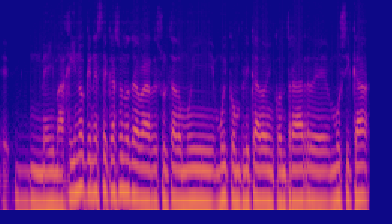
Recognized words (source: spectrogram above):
eh, me imagino que en este caso no te habrá resultado muy, muy complicado encontrar eh, música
